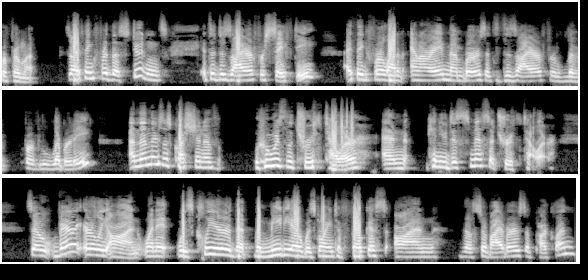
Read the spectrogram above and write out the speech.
fulfillment. So I think for the students, it's a desire for safety. I think for a lot of NRA members, it's a desire for li- for liberty. And then there's this question of who is the truth teller and can you dismiss a truth teller? So very early on, when it was clear that the media was going to focus on the survivors of Parkland,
